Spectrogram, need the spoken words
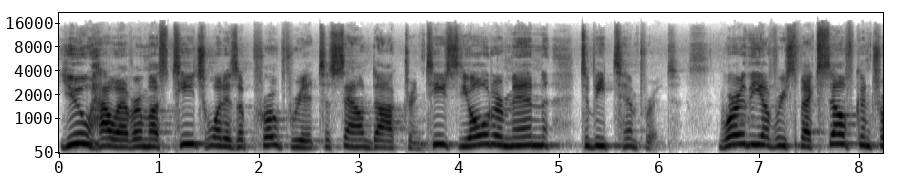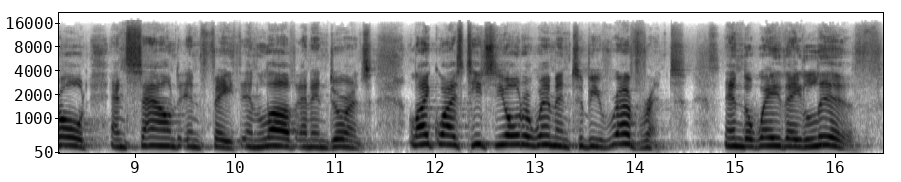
you, however, must teach what is appropriate to sound doctrine. Teach the older men to be temperate, worthy of respect, self controlled, and sound in faith, in love, and endurance. Likewise, teach the older women to be reverent in the way they live,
